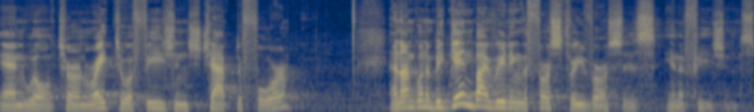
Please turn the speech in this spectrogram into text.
And we'll turn right to Ephesians chapter 4. And I'm going to begin by reading the first three verses in Ephesians.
